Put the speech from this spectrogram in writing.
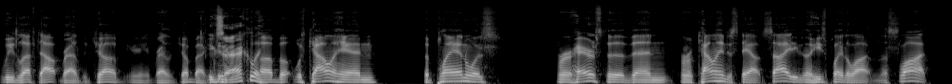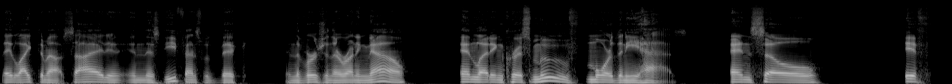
we left out Bradley Chubb. You're to get Bradley Chubb back. too. Exactly. Uh, but with Callahan, the plan was for Harris to then, for Callahan to stay outside, even though he's played a lot in the slot. They liked him outside in, in this defense with Vic in the version they're running now and letting Chris move more than he has. And so if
